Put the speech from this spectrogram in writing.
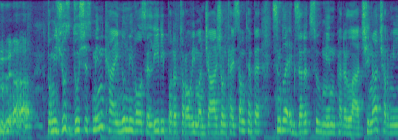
do mi ĵus duŝis min kaj nun mi volas eliri por trovi manĝaĵon kaj samtempe simple ekzercu min per la ĉina, ĉar mi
